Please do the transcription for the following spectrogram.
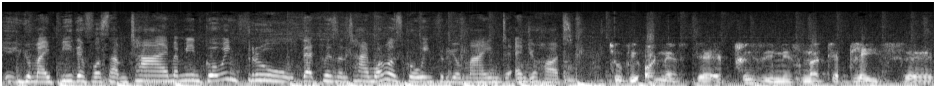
you might be there for some time. I mean, going through that prison time, what was going through your mind and your heart? to be honest uh, prison is not a place uh,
